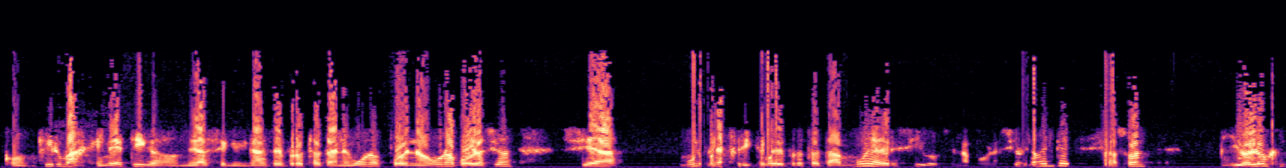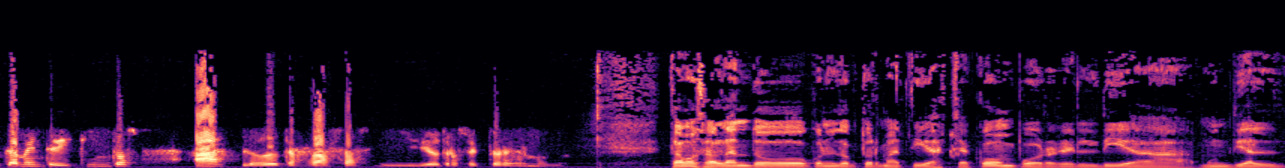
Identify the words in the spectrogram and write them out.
con firmas genéticas donde hace que el cáncer de próstata en, algunos, en alguna población sea muy de próstata muy agresivos en la población. Realmente son biológicamente distintos a los de otras razas y de otros sectores del mundo. Estamos hablando con el doctor Matías Chacón por el Día Mundial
